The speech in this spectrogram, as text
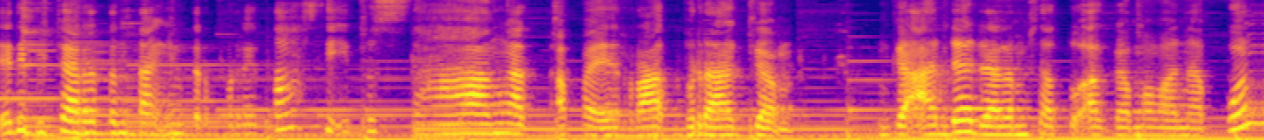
jadi bicara tentang interpretasi itu sangat apa ya ra- beragam. Nggak ada dalam satu agama mana pun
